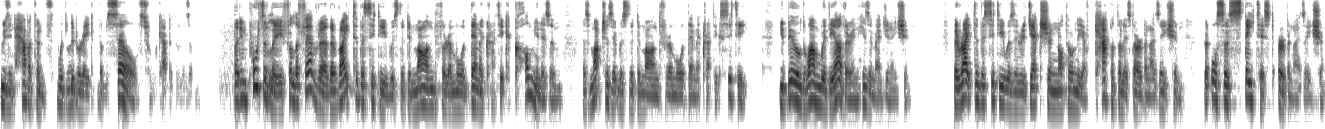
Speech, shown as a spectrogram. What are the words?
whose inhabitants would liberate themselves from capitalism. But importantly, for Lefebvre, the right to the city was the demand for a more democratic communism as much as it was the demand for a more democratic city. You build one with the other in his imagination. The right to the city was a rejection not only of capitalist urbanization, but also statist urbanization,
